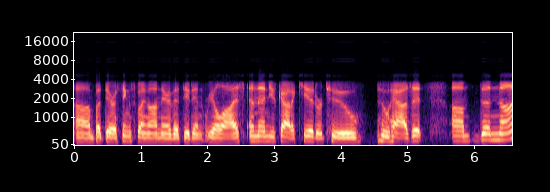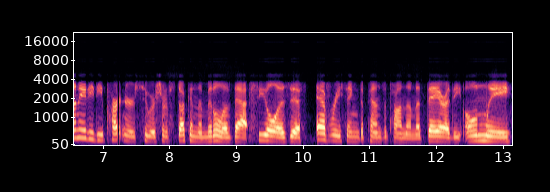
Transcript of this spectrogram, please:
Um, but there are things going on there that they didn't realize. And then you've got a kid or two who has it. Um, the non-ADD partners who are sort of stuck in the middle of that feel as if everything depends upon them, that they are the only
